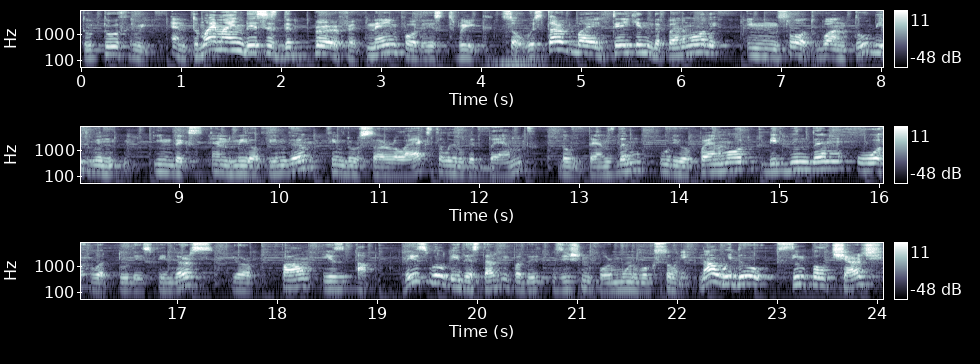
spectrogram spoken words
to 2-3. And to my mind, this is the perfect name for this trick. So we start by taking the pen mod in slot 1-2 between index and middle finger. Fingers are relaxed, a little bit bent, don't tense them. Put your pen mod between them outward to these fingers, your palm is up. This will be the starting position for Moonwalk Sonic. Now we do simple charge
